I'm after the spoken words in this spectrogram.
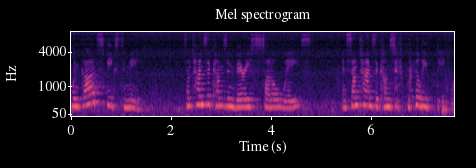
When God speaks to me, sometimes it comes in very subtle ways, and sometimes it comes in really big ways.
